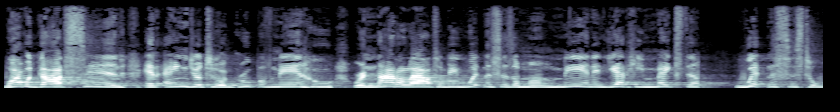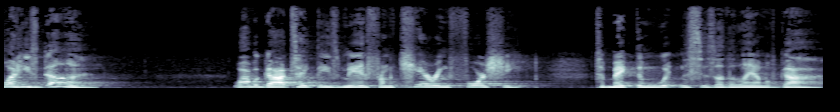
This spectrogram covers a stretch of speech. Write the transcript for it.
Why would God send an angel to a group of men who were not allowed to be witnesses among men, and yet He makes them witnesses to what He's done? Why would God take these men from caring for sheep to make them witnesses of the Lamb of God.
